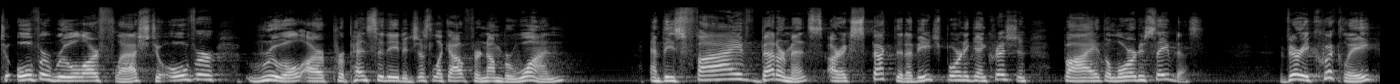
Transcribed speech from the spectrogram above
to overrule our flesh, to overrule our propensity to just look out for number one. And these five betterments are expected of each born again Christian by the Lord who saved us. Very quickly,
